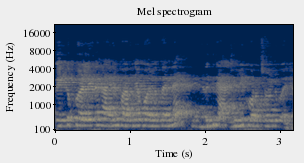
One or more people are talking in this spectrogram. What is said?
വേക്കപ്പ് വേളിയുടെ കാര്യം പറഞ്ഞ പോലെ തന്നെ നിങ്ങൾ ഗ്രാജുവലി കുറച്ചുകൊണ്ട് വരിക.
